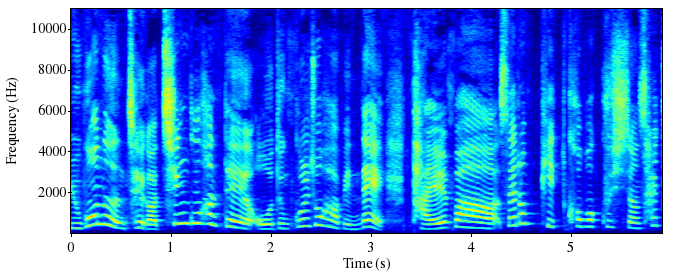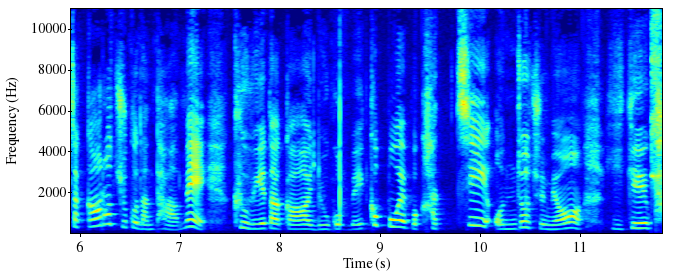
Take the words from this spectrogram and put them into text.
요거는 제가 친구한테 얻은 꿀조합인데 달바 세럼핏 커버 쿠션 살짝 깔아주고 난 다음에 그 위에다가 요거 메이크업 포에버 같이 얹어주면 이게 탁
